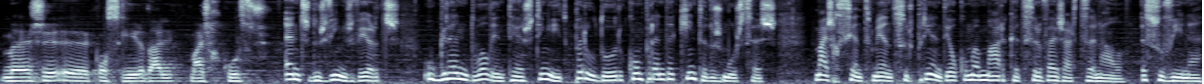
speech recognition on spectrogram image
mas uh, conseguir dar-lhe mais recursos. Antes dos vinhos verdes, o Grande do Alentejo tinha ido para o Douro comprando a Quinta dos Mursas. Mais recentemente surpreendeu com uma marca de cerveja artesanal, a Sovina,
